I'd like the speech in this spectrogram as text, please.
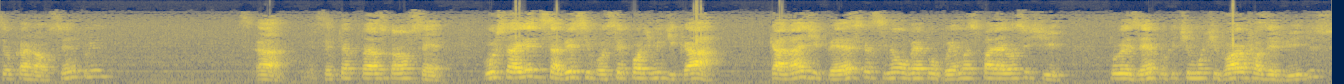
seu canal sempre. Ah, sempre acompanhado o canal sempre. Gostaria de saber se você pode me indicar canais de pesca se não houver problemas para eu assistir. Por exemplo, que te motivaram a fazer vídeos.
